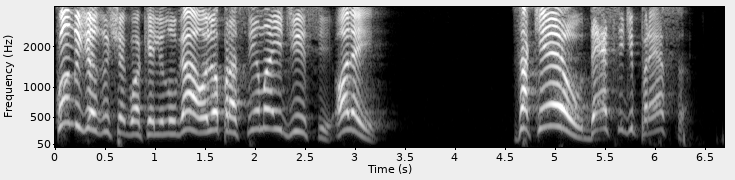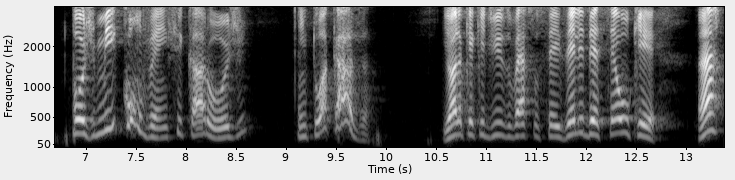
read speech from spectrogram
quando Jesus chegou àquele lugar, olhou para cima e disse: Olha aí, Zaqueu, desce depressa, pois me convém ficar hoje em tua casa. E olha o que, que diz o verso 6: Ele desceu o quê? Hã?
